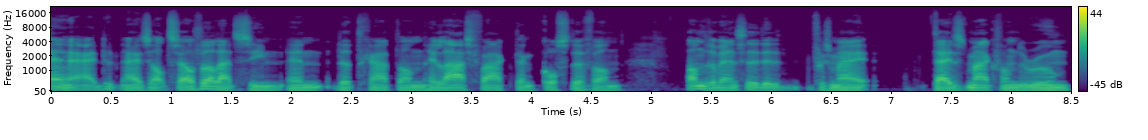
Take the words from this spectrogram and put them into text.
En hij, doet, hij zal het zelf wel laten zien. En dat gaat dan helaas vaak ten koste van andere mensen. De, volgens mij, tijdens het maken van The Room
